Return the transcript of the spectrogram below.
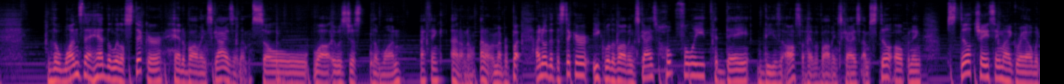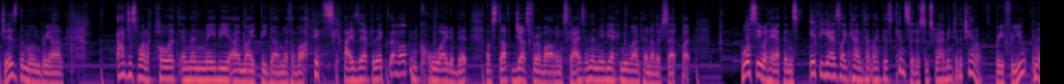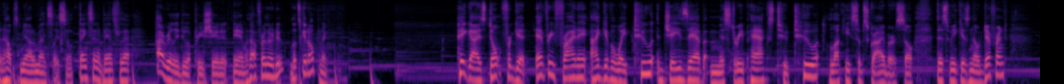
the ones that had the little sticker had Evolving Skies in them. So, well, it was just the one, I think. I don't know. I don't remember. But I know that the sticker equaled Evolving Skies. Hopefully today these also have Evolving Skies. I'm still opening, still chasing my grail, which is the Moonbreon. I just want to pull it and then maybe I might be done with Evolving Skies after that because I've opened quite a bit of stuff just for Evolving Skies and then maybe I can move on to another set. But We'll see what happens. If you guys like content like this, consider subscribing to the channel. It's free for you and it helps me out immensely. So thanks in advance for that. I really do appreciate it. And without further ado, let's get opening. Hey guys, don't forget, every Friday I give away two JZab mystery packs to two lucky subscribers. So this week is no different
